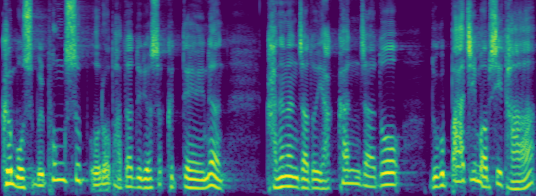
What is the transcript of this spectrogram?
그 모습을 풍습으로 받아들여서 그때에는 가난한 자도 약한 자도 누구 빠짐없이 다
